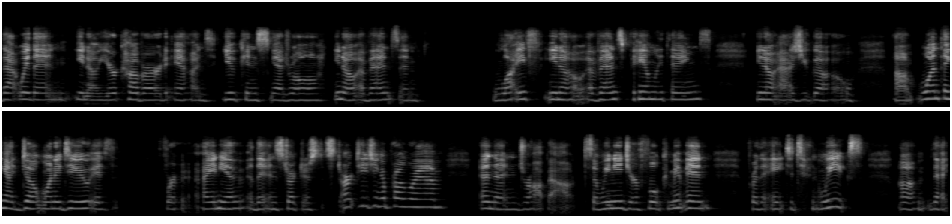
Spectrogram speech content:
That way then, you know, you're covered and you can schedule, you know, events and life, you know, events, family things, you know, as you go. Um, one thing I don't want to do is for any of the instructors to start teaching a program and then drop out. So we need your full commitment for the eight to 10 weeks um, that,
